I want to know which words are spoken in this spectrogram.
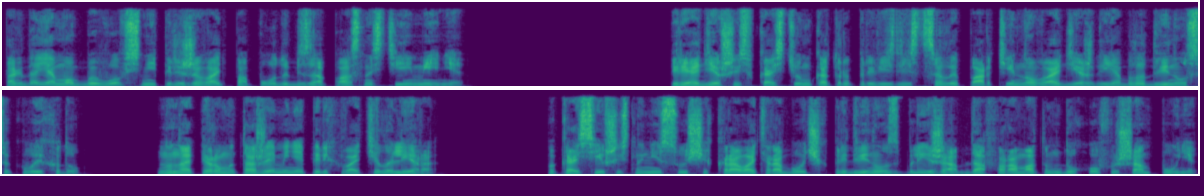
тогда я мог бы вовсе не переживать по поводу безопасности имения. Переодевшись в костюм, который привезли с целой партией новой одежды, я было двинулся к выходу. Но на первом этаже меня перехватила Лера. Покосившись на несущих кровать рабочих, придвинулась ближе, обдав ароматом духов и шампуня.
